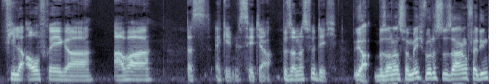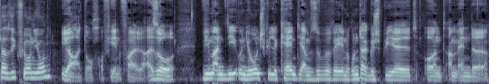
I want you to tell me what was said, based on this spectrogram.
viele Aufreger, aber das Ergebnis zählt ja besonders für dich. Ja, besonders für mich, würdest du sagen, verdienter Sieg für Union? Ja, doch, auf jeden Fall. Also, wie man die Union-Spiele kennt, die haben souverän runtergespielt und am Ende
